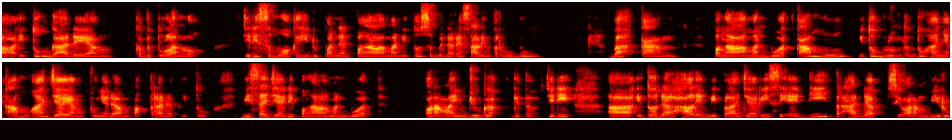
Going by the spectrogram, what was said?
uh, itu nggak ada yang kebetulan loh. Jadi semua kehidupan dan pengalaman itu sebenarnya saling terhubung. Bahkan pengalaman buat kamu itu belum tentu hanya kamu aja yang punya dampak terhadap itu. Bisa jadi pengalaman buat orang lain juga gitu. Jadi uh, itu adalah hal yang dipelajari si Edi terhadap si orang biru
